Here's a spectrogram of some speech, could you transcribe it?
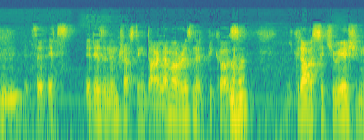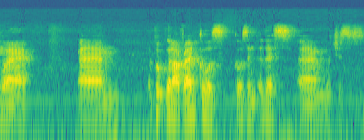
Mhm. it's a, it's it is an interesting dilemma, isn't it? Because Mhm. you could have a situation where um, a book that I've read goes goes into this, um, which is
